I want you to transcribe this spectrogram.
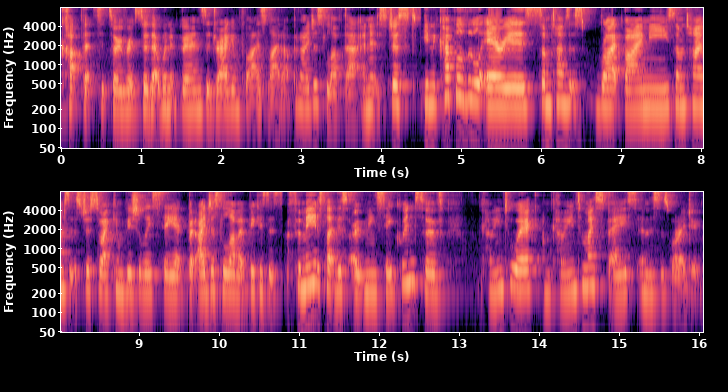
cup that sits over it so that when it burns, the dragonflies light up. And I just love that. And it's just in a couple of little areas. Sometimes it's right by me. Sometimes it's just so I can visually see it. But I just love it because it's, for me, it's like this opening sequence of coming to work, I'm coming into my space, and this is what I do.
